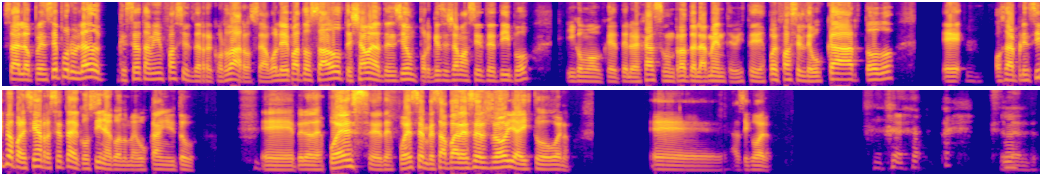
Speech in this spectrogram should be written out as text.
o sea, lo pensé por un lado que sea también fácil de recordar. O sea, vos le pato asado, te llama la atención por qué se llama así este tipo y como que te lo dejas un rato en la mente, ¿viste? Y después fácil de buscar, todo. Eh, mm. o sea, al principio aparecían recetas de cocina cuando me buscaban en YouTube. Eh, pero después, eh, después empecé a aparecer yo y ahí estuvo bueno. así que bueno. Excelente.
